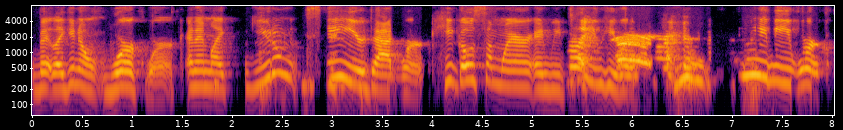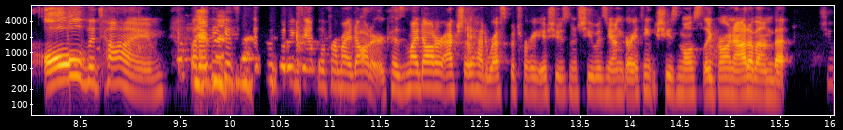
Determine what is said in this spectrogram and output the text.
but like, you know, work, work." And I'm like, "You don't see your dad work. He goes somewhere, and we tell you here." see me work all the time. But I think it's, it's a good example for my daughter because my daughter actually had respiratory issues when she was younger. I think she's mostly grown out of them, but she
